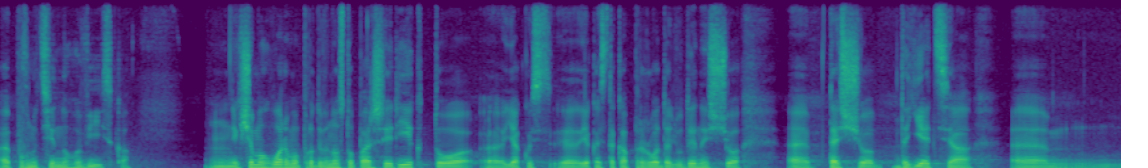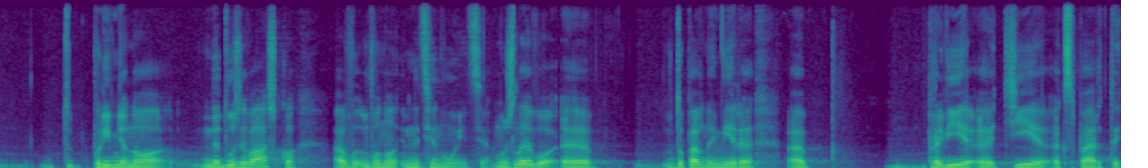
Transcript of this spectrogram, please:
е, повноцінного війська. Якщо ми говоримо про 91-й рік, то якось, якась така природа людини, що те, що дається порівняно не дуже важко, воно не цінується. Можливо, е, до певної міри е, праві е, ті експерти,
